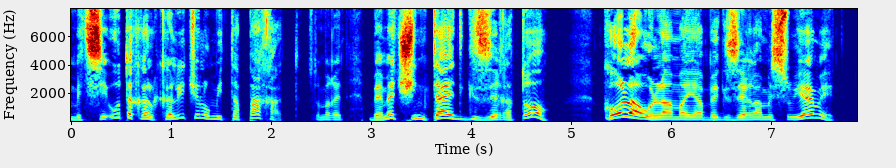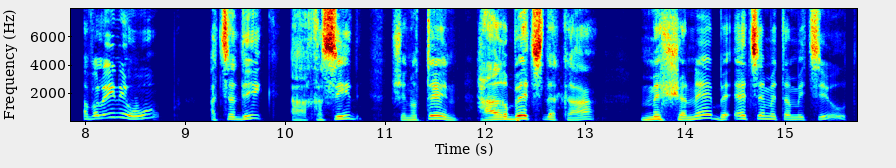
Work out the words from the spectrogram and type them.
המציאות הכלכלית שלו מתהפכת. זאת אומרת, באמת שינתה את גזרתו. כל העולם היה בגזרה מסוימת, אבל הנה הוא, הצדיק, החסיד, שנותן הרבה צדקה, משנה בעצם את המציאות.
